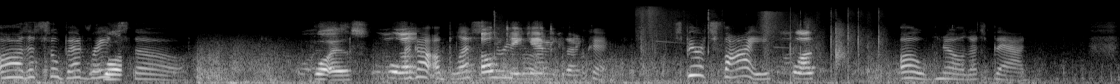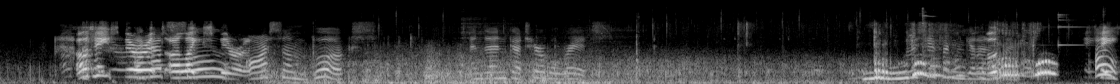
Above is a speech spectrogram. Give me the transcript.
Oh, that's so bad rates though. What? though. What is? I got a blessed I'll three take book. anything. Okay. Spirits five. Well, Oh no, that's bad. Oh, I'll take I spirits. got I, like so spirits. awesome books, and then got terrible rates. Let me see if I can get anything. Oh,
